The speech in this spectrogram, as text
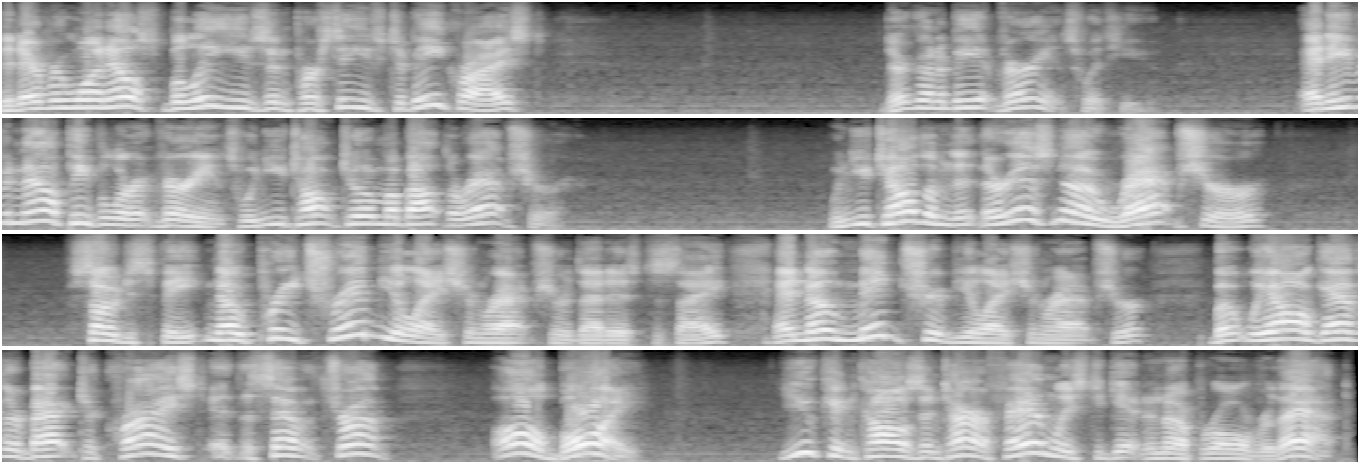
that everyone else believes and perceives to be Christ. They're going to be at variance with you. And even now, people are at variance when you talk to them about the rapture. When you tell them that there is no rapture, so to speak, no pre tribulation rapture, that is to say, and no mid tribulation rapture, but we all gather back to Christ at the seventh trump, oh boy, you can cause entire families to get in an uproar over that.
